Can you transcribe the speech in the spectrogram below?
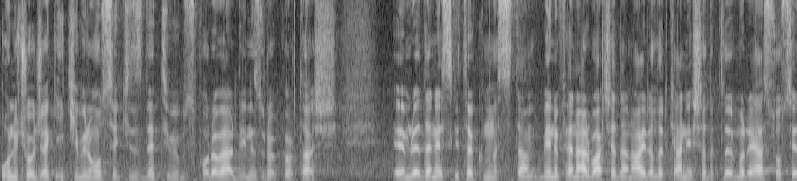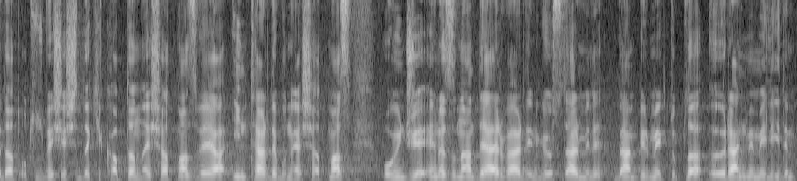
13 Ocak 2018'de TV Spor'a verdiğiniz röportaj. Emre'den eski takımına sistem. Beni Fenerbahçe'den ayrılırken yaşadıklarımı Real Sociedad 35 yaşındaki kaptanına yaşatmaz veya Inter'de bunu yaşatmaz. Oyuncuya en azından değer verdiğini göstermeli. Ben bir mektupla öğrenmemeliydim.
